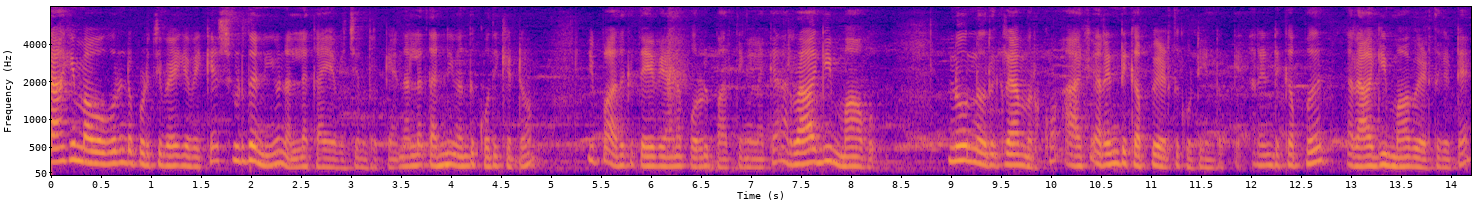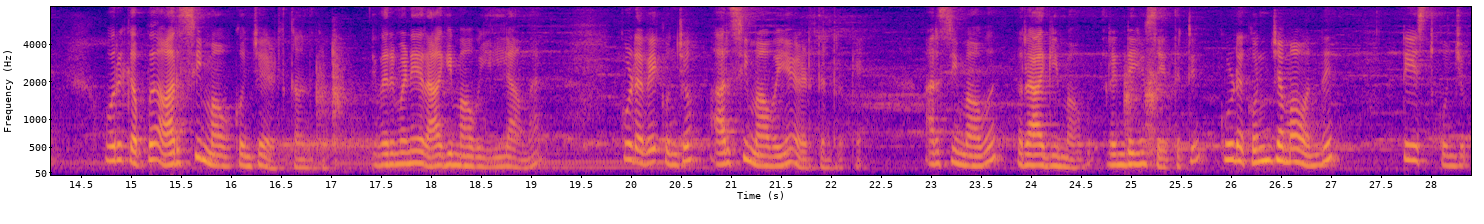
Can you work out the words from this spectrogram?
ராகி மாவை உருண்டை பிடிச்சி வேக வைக்க சுடுதண்ணியும் நல்லா காய வச்சுட்டுருக்கேன் நல்லா தண்ணி வந்து கொதிக்கட்டும். இப்போ அதுக்கு தேவையான பொருள் பார்த்திங்கனாக்கா ராகி மாவு. நூறு நூறு கிராம் இருக்கும். ரெண்டு கப்பு எடுத்து கொட்டின்னு இருக்கேன் ரெண்டு கப்பு ராகி மாவு எடுத்துக்கிட்டேன். ஒரு கப்பு அரிசி மாவு கொஞ்சம் எடுத்து வெறுமனே ராகி மாவு இல்லாமல் கூடவே கொஞ்சம் அரிசி மாவையும் எடுத்துட்டுருக்கேன். அரிசி மாவு ராகி மாவு ரெண்டையும் சேர்த்துட்டு கூட கொஞ்சமாக வந்து டேஸ்ட் கொஞ்சம்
